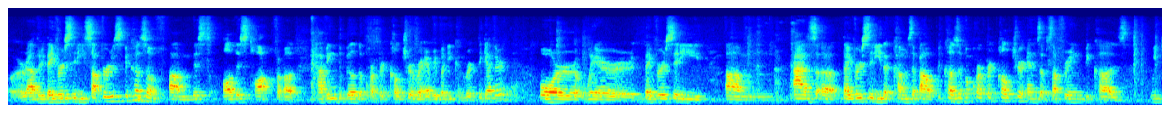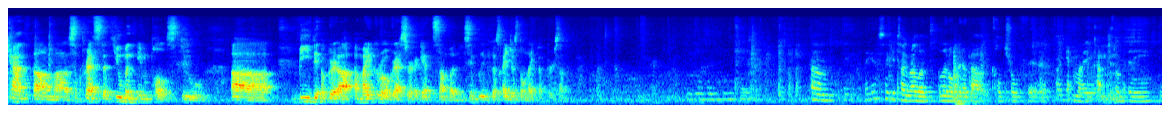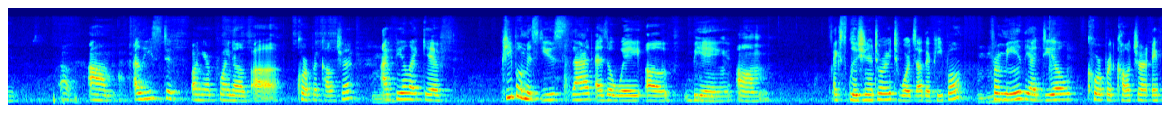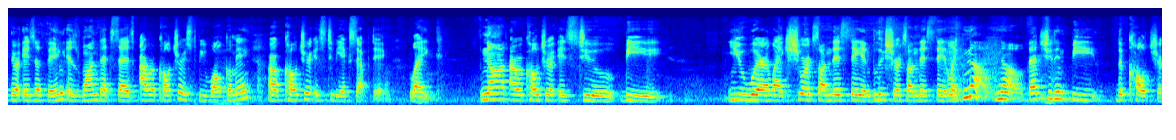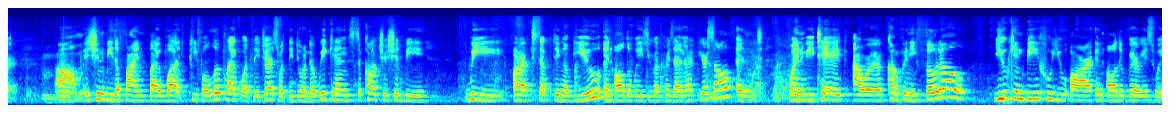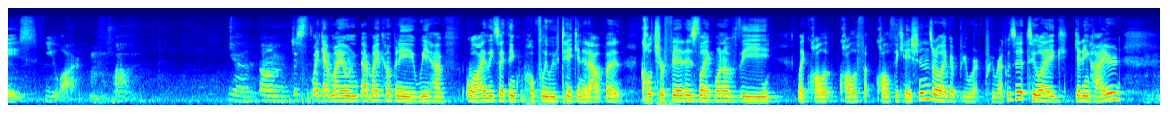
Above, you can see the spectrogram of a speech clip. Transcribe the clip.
or rather diversity suffers because of um, this all this talk about having to build a corporate culture where everybody can work together, or where diversity um, as a diversity that comes about because of a corporate culture ends up suffering because we can't um, uh, suppress that human impulse to uh, be the, uh, a microaggressor against somebody simply because I just don't like that person. Um, I guess I could talk about a a little bit about cultural fit at my company. Um, at least if, on your point of uh, corporate culture, I feel like if people misuse that as a way of being um, exclusionatory towards other people, for me, the ideal corporate culture, if there is a thing, is one that says our culture is to be welcoming, our culture is to be accepting. Like, not our culture is to be you wear like shorts on this day and blue shirts on this day. Like, no, no, that shouldn't be the culture. Um, it shouldn't be defined by what people look like, what they dress, what they do on their weekends. The culture should be we are accepting of you and all the ways you represent yourself. And when we take our company photo, you can be who you are in all the various ways you are. Um, Yeah, um, just like at my own, at my company, we have, well, at least I think hopefully we've taken it out, but culture fit is like one of the like quali- qualif- qualifications or like a prere- prerequisite to like getting hired.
